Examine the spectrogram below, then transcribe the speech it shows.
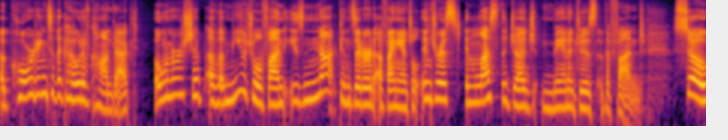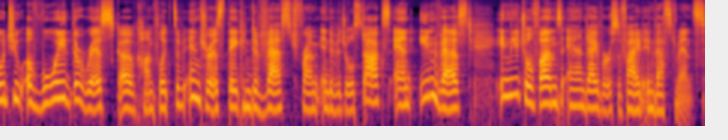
according to the Code of Conduct, ownership of a mutual fund is not considered a financial interest unless the judge manages the fund. So, to avoid the risk of conflicts of interest, they can divest from individual stocks and invest in mutual funds and diversified investments.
